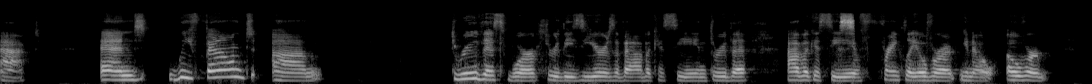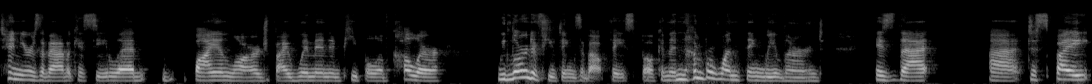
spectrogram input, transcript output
act. And we found um, through this work, through these years of advocacy and through the advocacy of frankly over, you know, over 10 years of advocacy led by and large by women and people of color, we learned a few things about Facebook. And the number one thing we learned is that uh, despite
